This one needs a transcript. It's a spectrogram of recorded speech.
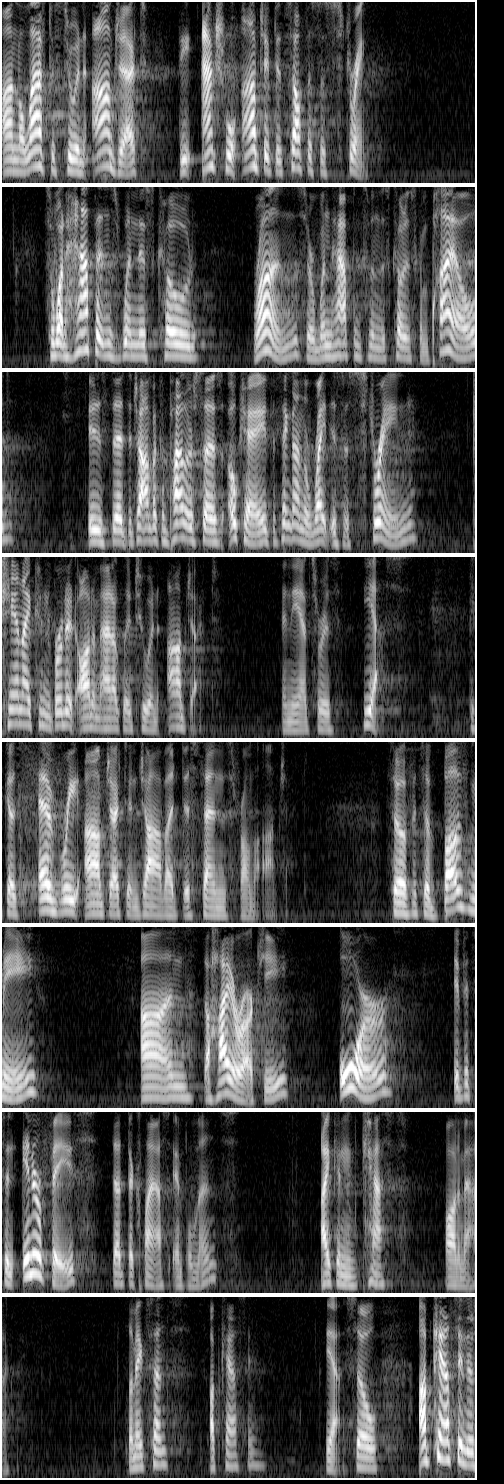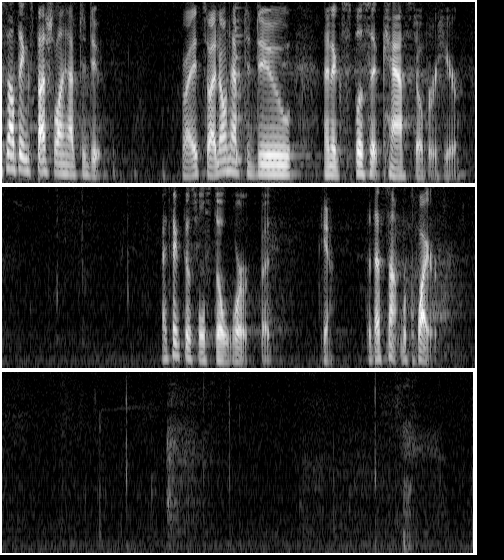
on the left is to an object. The actual object itself is a string. So what happens when this code runs, or what happens when this code is compiled, is that the Java compiler says, okay, the thing on the right is a string. Can I convert it automatically to an object? And the answer is yes, because every object in Java descends from object. So if it's above me on the hierarchy, or if it's an interface that the class implements, I can cast automatically. Does that make sense? Upcasting? Yeah, so upcasting, there's nothing special I have to do, right? So I don't have to do an explicit cast over here. I think this will still work, but yeah, but that's not required.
